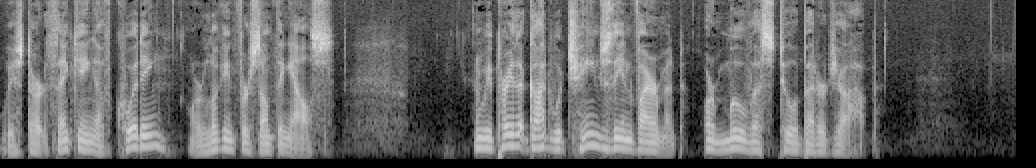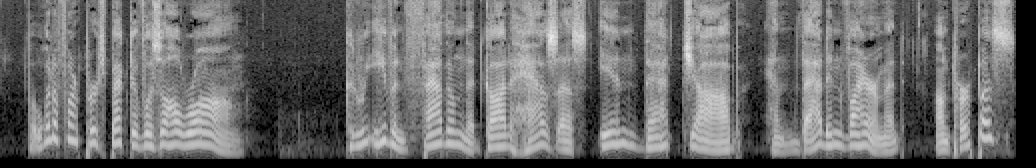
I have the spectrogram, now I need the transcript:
we start thinking of quitting or looking for something else. And we pray that God would change the environment or move us to a better job. But what if our perspective was all wrong? Could we even fathom that God has us in that job and that environment on purpose?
